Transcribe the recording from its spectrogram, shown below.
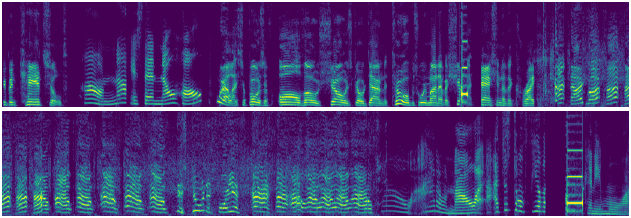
We've been canceled. Oh, no. Is there no hope? Well, I suppose if all those shows go down the tubes, we might have a shot. Passion of the Christ. Ah, Ow, ow, ow, ow, ow, ow. This doing it for you. Ah, ah, ow, ow, ow, ow, ow. Oh, I don't know. I, I just don't feel that anymore.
